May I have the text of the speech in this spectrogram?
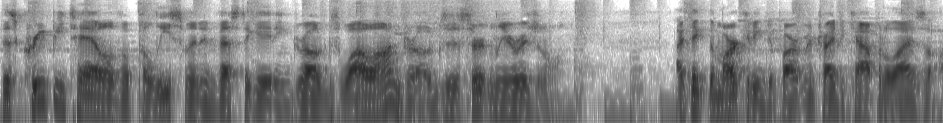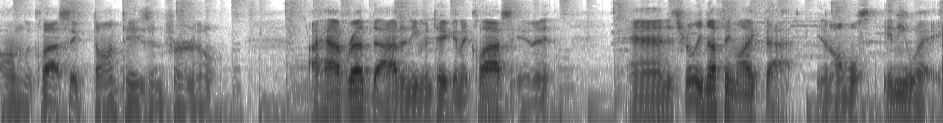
this creepy tale of a policeman investigating drugs while on drugs is certainly original. I think the marketing department tried to capitalize on the classic Dante's Inferno. I have read that and even taken a class in it, and it's really nothing like that in almost any way.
